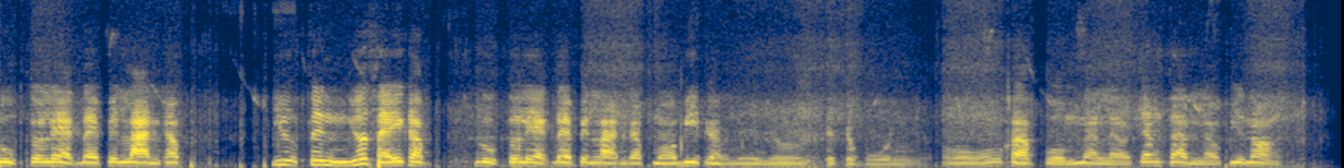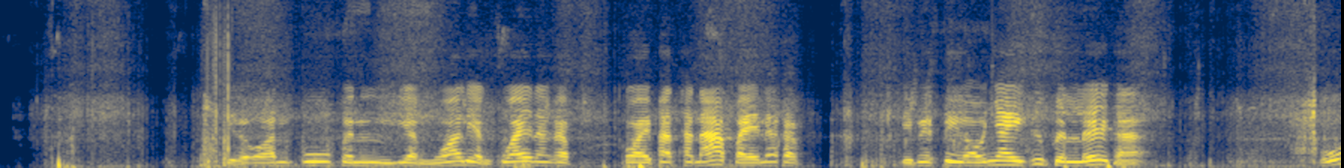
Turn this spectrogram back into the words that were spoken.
ลูกตัวแรกได้เป็นล้านครับอยุซึ่งอยุใสครับ ลูกตัวแรกได้เป็นล้านครับหมอบีดตคอรับนนี้อยู่เพชรบูรณ์โอ้ครับผมนั่นแหล้วจังสั้นแล้วพี่น้องพี่ละออนกูเป็นเลี้ยงงัวเลี้ยงกล้วยนะครับคอยพัฒนาไปนะครับดิไปซื้อเอาใหญ่คือเพิ่นเลยกะโอ้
